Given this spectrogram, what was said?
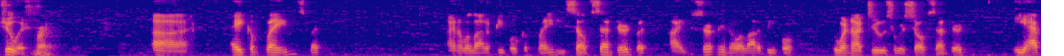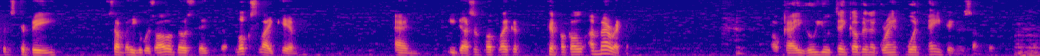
Jewish. Right. Uh, a complains, but I know a lot of people complain. He's self-centered, but I certainly know a lot of people who are not Jews who are self-centered. He happens to be somebody who was all of those things that looks like him, and he doesn't look like a typical American. Okay, who you think of in a Grant Wood painting or something. Mhm.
